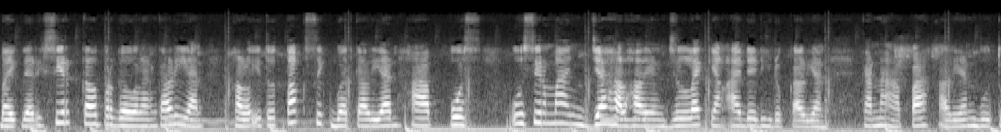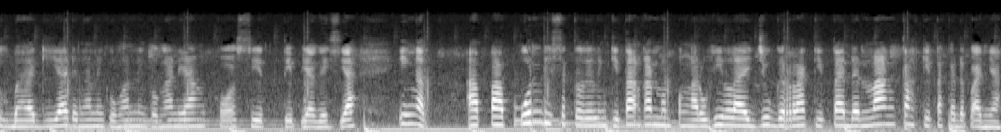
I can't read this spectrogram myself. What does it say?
baik dari circle pergaulan kalian. Kalau itu toksik buat kalian, hapus. Usir manja hal-hal yang jelek yang ada di hidup kalian karena apa kalian butuh bahagia dengan lingkungan-lingkungan yang positif ya guys ya ingat apa pun di sekeliling kita akan mempengaruhi laju gerak kita dan langkah kita ke depannya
